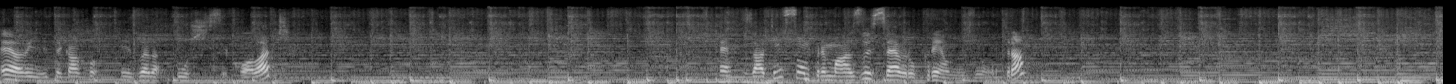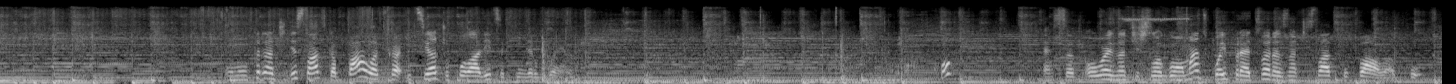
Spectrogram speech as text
evo vidite kako izgleda puši se kolač. E, zatim on premazuje severo kremom iznutra. Unutra, znači, ide slatska palaka i cijela čokoladica Kinder Bueno. Ovako. E sad, ovo je, znači, šlagomat koji pretvara, znači, slatku palaku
